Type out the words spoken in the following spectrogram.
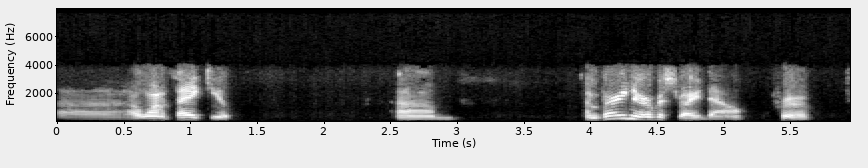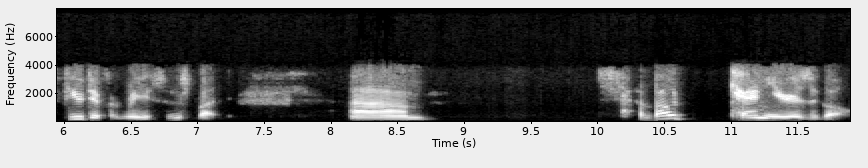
Uh, I want to thank you. Um, I'm very nervous right now for a few different reasons, but um, about 10 years ago,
